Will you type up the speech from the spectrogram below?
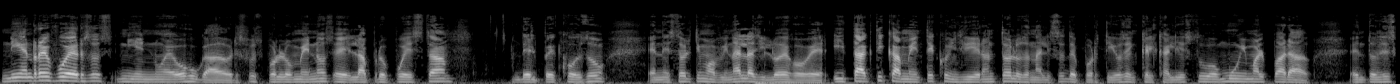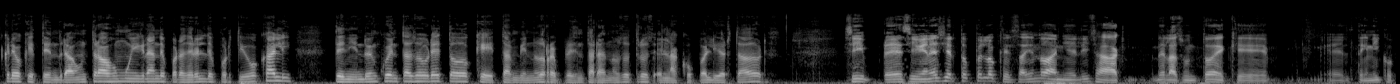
ni en refuerzos ni en nuevos jugadores. Pues por lo menos eh, la propuesta del Pecoso en esta última final así lo dejó ver. Y tácticamente coincidieron todos los analistas deportivos en que el Cali estuvo muy mal parado. Entonces creo que tendrá un trabajo muy grande para hacer el Deportivo Cali teniendo en cuenta sobre todo que también nos representará a nosotros en la Copa Libertadores Sí, eh, si bien es cierto pues lo que está diciendo Daniel Isaac del asunto de que el técnico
